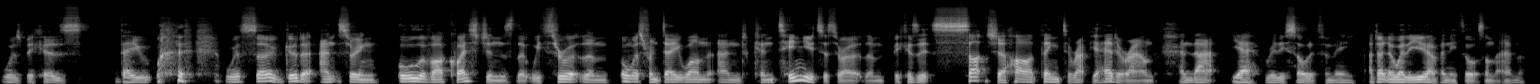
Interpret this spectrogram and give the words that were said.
was because they were so good at answering all of our questions that we threw at them almost from day one and continue to throw at them because it's such a hard thing to wrap your head around. And that, yeah, really sold it for me. I don't know whether you have any thoughts on that, Emma.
